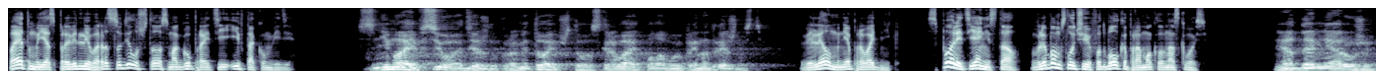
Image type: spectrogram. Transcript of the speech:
Поэтому я справедливо рассудил, что смогу пройти и в таком виде. «Снимай всю одежду, кроме той, что скрывает половую принадлежность. Велел мне проводник. Спорить я не стал. В любом случае футболка промокла насквозь. И отдай мне оружие.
